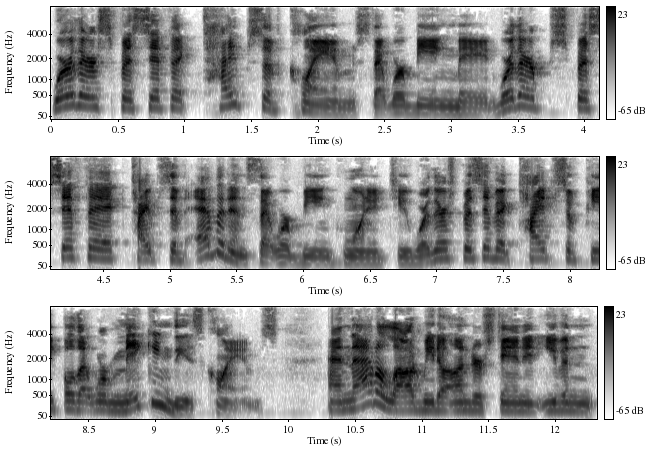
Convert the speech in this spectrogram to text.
Were there specific types of claims that were being made? Were there specific types of evidence that were being pointed to? Were there specific types of people that were making these claims? And that allowed me to understand it even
